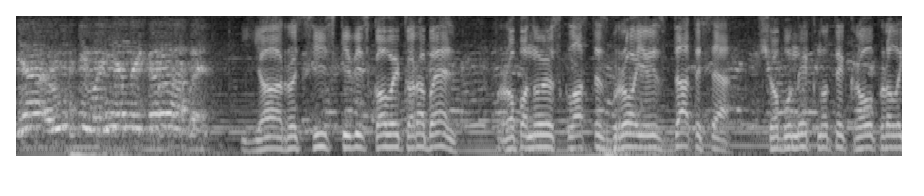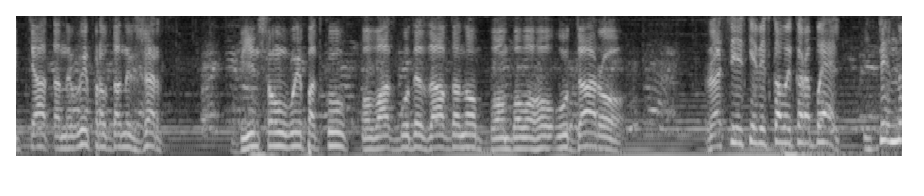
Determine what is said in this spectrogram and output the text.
Я русський воєнний корабель. Я російський військовий корабель. Пропоную скласти зброю і здатися, щоб уникнути кровопролиття та невиправданих жертв. В іншому випадку по вас буде завдано бомбового удару. Російський військовий корабель, йди на.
